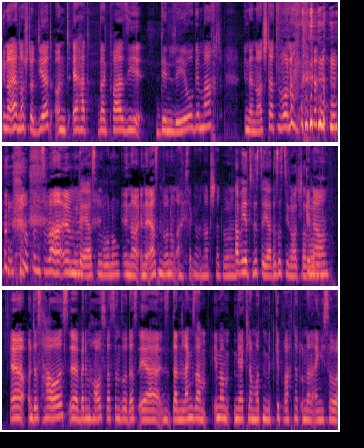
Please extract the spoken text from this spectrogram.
Genau, er hat noch studiert und er hat dann quasi den Leo gemacht in der Nordstadtwohnung. und zwar ähm, In der ersten Wohnung. in, der, in der ersten Wohnung, ach, ich sag immer Nordstadtwohnung. Aber jetzt wisst ihr ja, das ist die Nordstadtwohnung. Genau. Äh, und das Haus, äh, bei dem Haus war es dann so, dass er dann langsam immer mehr Klamotten mitgebracht hat und dann eigentlich so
